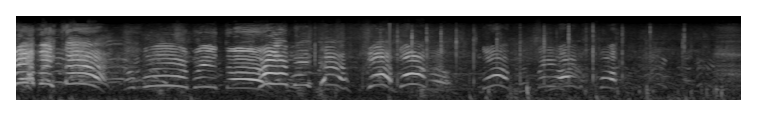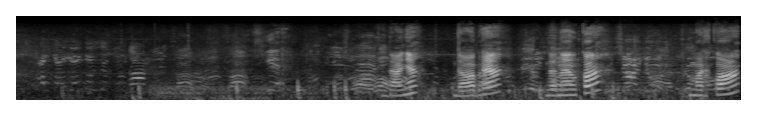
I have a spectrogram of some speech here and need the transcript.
Вибийте! Вибийте! Вибийте! Все, добре! Добре, зберігаємо спокій! Є! Даня. Добре. Данилко. Марко.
